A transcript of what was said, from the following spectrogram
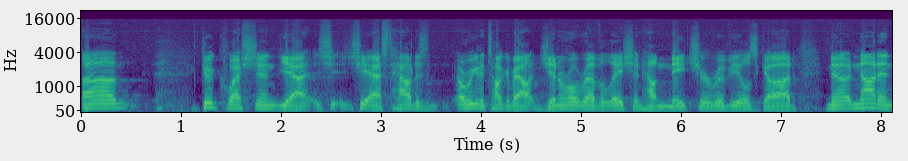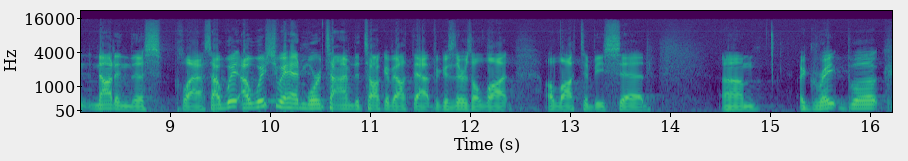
Um, Good question. Yeah, she, she, asked, "How does are we going to talk about general revelation, how nature reveals God?" No, not in not in this class. I, w- I wish we had more time to talk about that because there's a lot a lot to be said. Um, a great book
